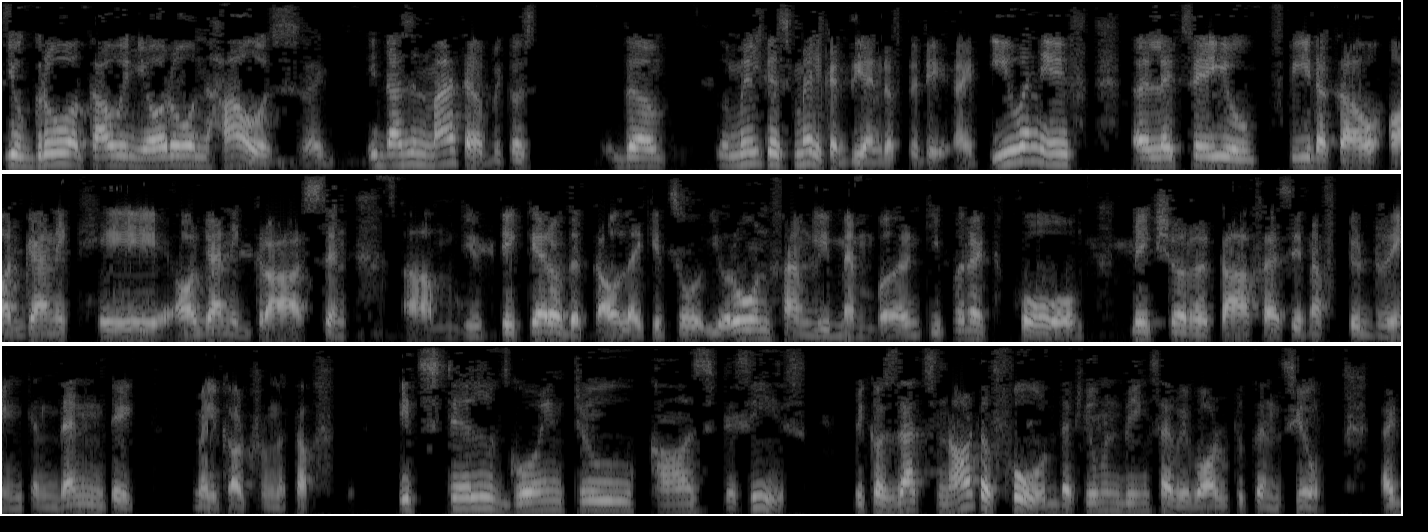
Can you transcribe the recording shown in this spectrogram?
you grow a cow in your own house. It doesn't matter because the, milk is milk at the end of the day, right? Even if, uh, let's say you feed a cow organic hay, organic grass, and um, you take care of the cow like it's your own family member and keep her at home, make sure her calf has enough to drink, and then take milk out from the cow, it's still going to cause disease because that's not a food that human beings have evolved to consume. Right?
